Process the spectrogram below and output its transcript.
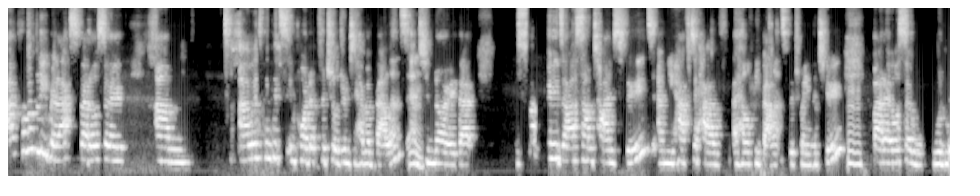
I'm probably relaxed, but also um, I always think it's important for children to have a balance and to know that some foods are sometimes foods, and you have to have a healthy balance between the two. Mm. But I also wouldn't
